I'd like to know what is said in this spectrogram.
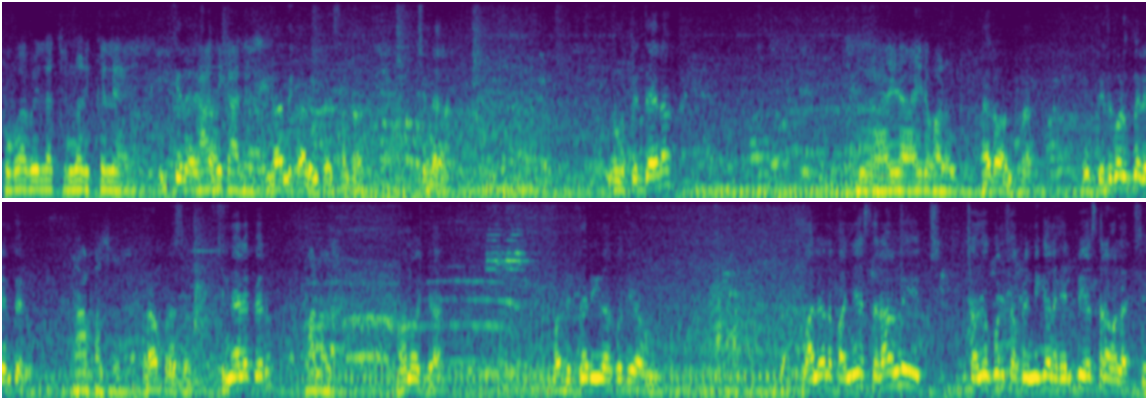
పువ్వా బిల్ల చిన్నోడు ఇక్కడే. ఇక్కడే గాంధీ కాలేజ్. గాంధీ కాలేజ్ వేస్తాడా చిన్న పెద్ద అయినా హైదరాబాద్ ఉంటుంది హైదరాబాద్ ఉంటారా మీ పెద్ద కొడుకు పేరు ఏం పేరు? రాంపస్వామి రామ్ ప్రసాద్ చిన్న ఆయన పేరు? మనోజ్. మనోజా? వాళ్ళిద్దరు ఇక కొంచెం వాళ్ళు ఏమైనా పని చేస్తారా? వాళ్ళు చదువుకొని సపరేట్ నీకేమైనా హెల్ప్ చేస్తారా వాళ్ళు వచ్చి?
